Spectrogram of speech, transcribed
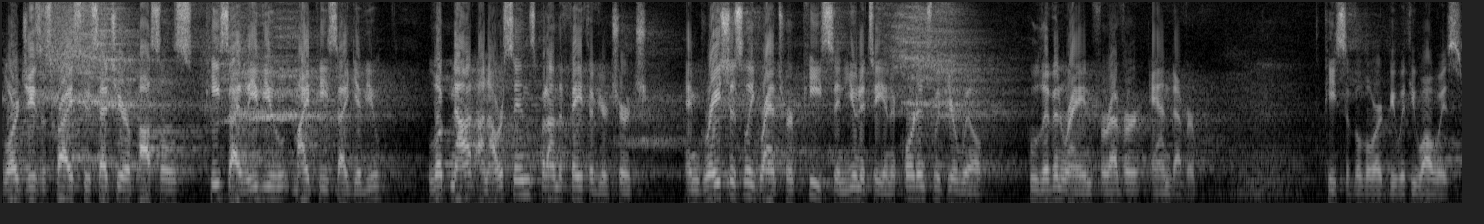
Lord Jesus Christ, who said to your apostles, Peace I leave you, my peace I give you, look not on our sins, but on the faith of your church, and graciously grant her peace and unity in accordance with your will, who live and reign forever and ever. The peace of the Lord be with you always.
